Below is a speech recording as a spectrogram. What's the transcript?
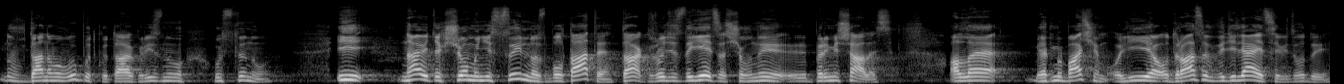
Ну, в даному випадку, так, різну густину. І навіть якщо мені сильно зболтати, так, вроді здається, що вони е, перемішались. Але, як ми бачимо, олія одразу виділяється від води.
